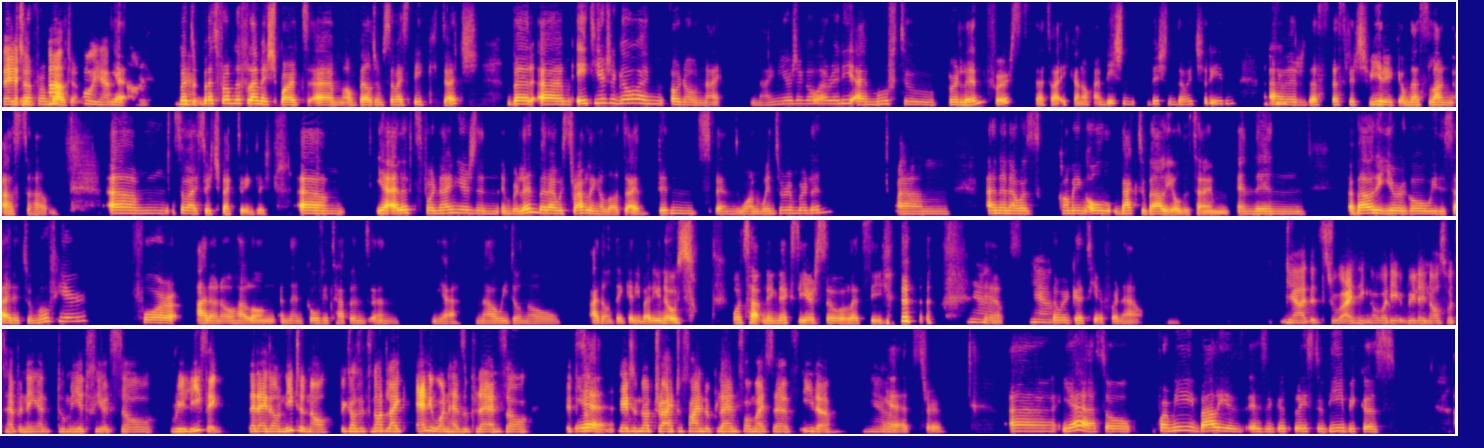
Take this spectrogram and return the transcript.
Belgium. No, from ah, Belgium. Oh yeah. Yeah. Sorry. But yeah. but from the Flemish part um, of Belgium, so I speak Dutch. But um, eight years ago, I'm or no nine nine years ago already, I moved to Berlin first. That's why ich kann auch ein bisschen, bisschen Deutsch reden, aber das, das wird schwierig, um das lang auszuhalten. Um, so I switched back to English. Um, yeah, I lived for nine years in, in Berlin, but I was traveling a lot. I didn't spend one winter in Berlin. Um, and then I was coming all back to Bali all the time. And then about a year ago, we decided to move here for I don't know how long. And then COVID happened. And yeah, now we don't know. I don't think anybody knows what's happening next year. So let's see. yeah. yeah. Yeah. So we're good here for now yeah it's true. I think nobody really knows what's happening and to me it feels so relieving that i don't need to know because it's not like anyone has a plan so it's yeah. okay to not try to find a plan for myself either. Yeah. Yeah it's true. Uh yeah so for me bali is is a good place to be because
